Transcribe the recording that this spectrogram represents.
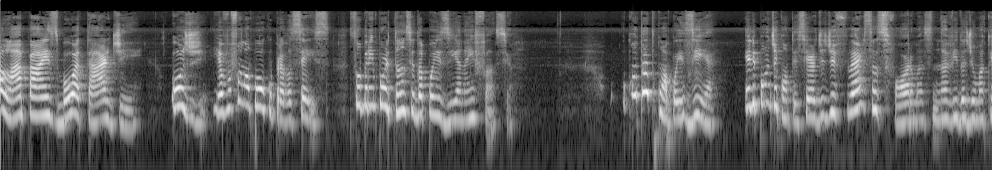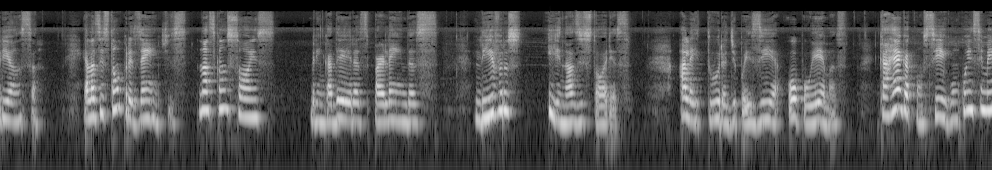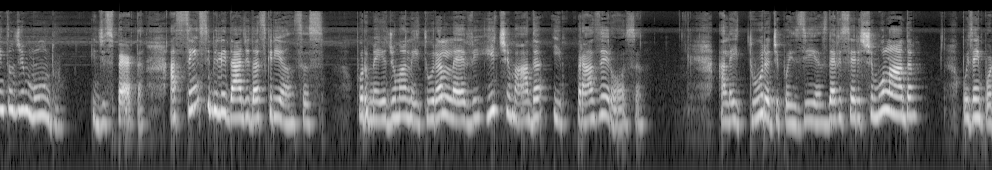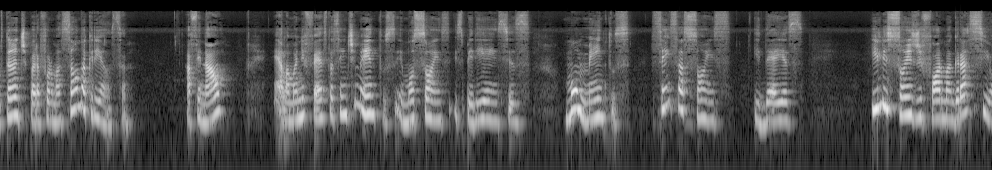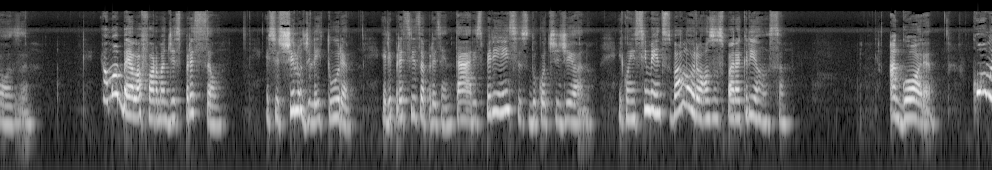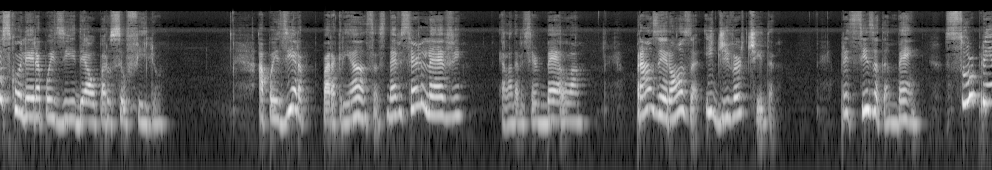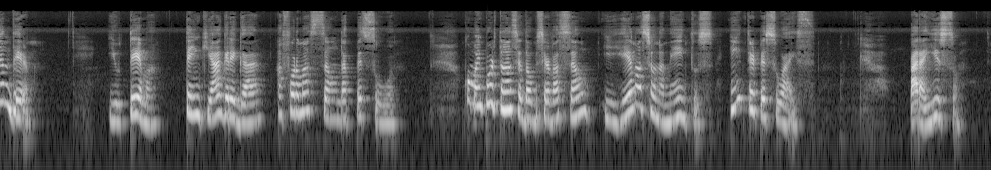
Olá, pais, boa tarde. Hoje eu vou falar um pouco para vocês sobre a importância da poesia na infância. O contato com a poesia, ele pode acontecer de diversas formas na vida de uma criança. Elas estão presentes nas canções, brincadeiras, parlendas, livros e nas histórias. A leitura de poesia ou poemas carrega consigo um conhecimento de mundo e desperta a sensibilidade das crianças por meio de uma leitura leve, ritmada e prazerosa. A leitura de poesias deve ser estimulada, pois é importante para a formação da criança. Afinal, ela manifesta sentimentos, emoções, experiências, momentos, sensações, ideias e lições de forma graciosa. É uma bela forma de expressão. Esse estilo de leitura, ele precisa apresentar experiências do cotidiano e conhecimentos valorosos para a criança. Agora, como escolher a poesia ideal para o seu filho? A poesia para crianças deve ser leve, ela deve ser bela, prazerosa e divertida precisa também surpreender. E o tema tem que agregar a formação da pessoa, como a importância da observação e relacionamentos interpessoais. Para isso,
